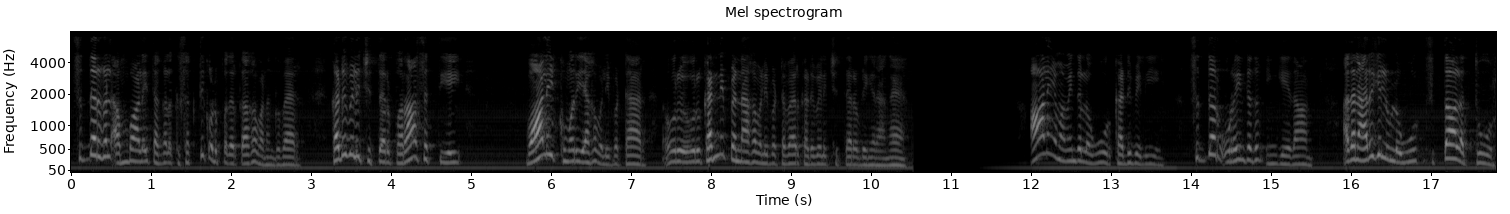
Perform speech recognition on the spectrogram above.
சித்தர்கள் அம்பாளை தங்களுக்கு சக்தி கொடுப்பதற்காக வணங்குவர். கடுவெளி சித்தர் பராசக்தியை வாழை குமரியாக வழிபட்டார். ஒரு ஒரு கன்னி பெண்ணாக வழிபட்டவர் கடுவெளி சித்தர் அப்படிங்கிறாங்க. ஆலயம் அமைந்துள்ள ஊர் கடுவெளி சித்தர் உறைந்ததும் இங்கேதான். அதன் அருகில் உள்ள ஊர் சித்தாலத்தூர்.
